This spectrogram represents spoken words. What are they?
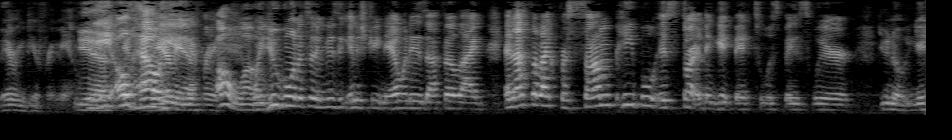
very different now. yeah, oh It's hell yeah. different. Oh wow. When you going into the music industry nowadays, I feel like, and I feel like for some people, it's starting to get back to a space where you know your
